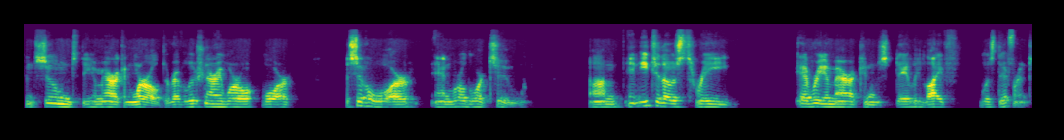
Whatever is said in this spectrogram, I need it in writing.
consumed the American world the Revolutionary War, the Civil War, and World War II. Um, in each of those three, every American's daily life was different.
